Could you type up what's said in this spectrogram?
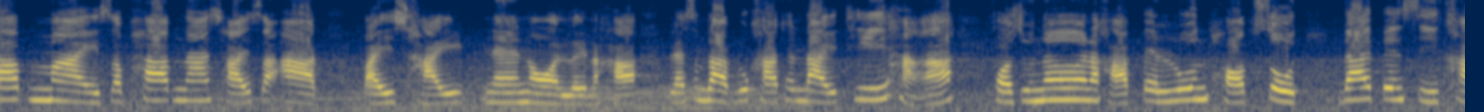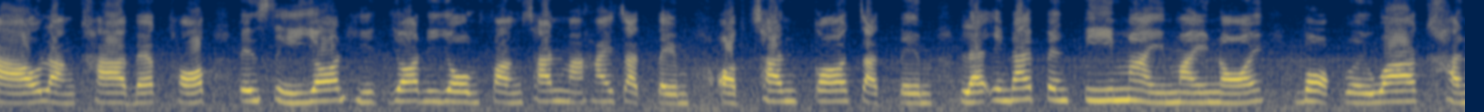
าพใหม่ สภาพน่าใช้สะอาดไปใช้แน่นอนเลยนะคะ และสำหรับลูกค้าท่านใดที่หา Fortuner นะคะ เป็นรุ่นท็อปสุด ได้เป็นสีขาวหลังคาแบ็คท็อปเป็นสียอดฮิตยอดนิยม ฟังก์ชันมาให้จัดเต็ม ออปชั่นก็จัดเต็ม และยังได้เป็นปีใหม่ใหม่น้อย บอกเลยว่าคัน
